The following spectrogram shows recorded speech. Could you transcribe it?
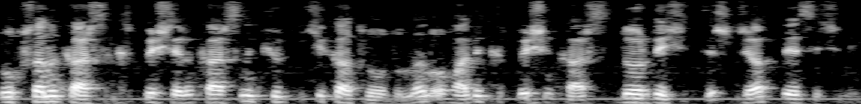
90'ın karşısı 45'lerin karşısının kök 2 katı olduğundan o halde 45'in karşısı 4'e eşittir. Cevap D seçeneği.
